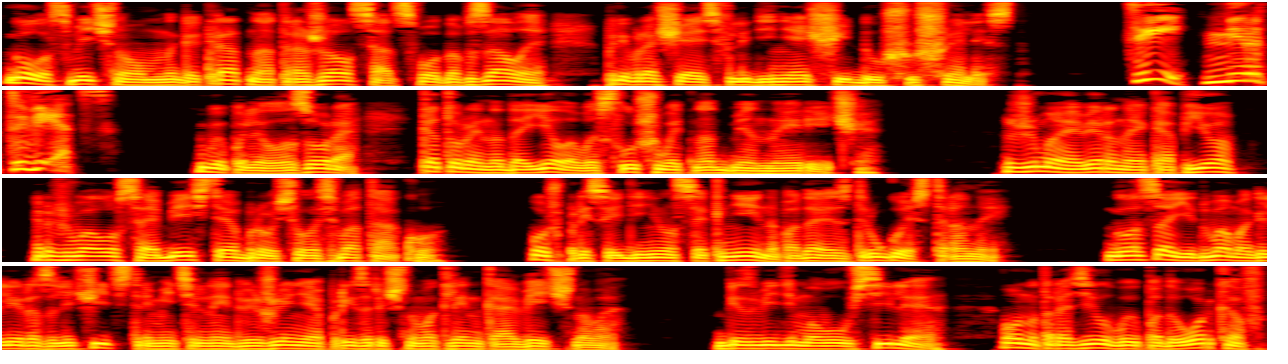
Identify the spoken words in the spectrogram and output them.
Голос Вечного многократно отражался от сводов залы, превращаясь в леденящий душу шелест. «Ты мертвец!» — выпалила Зора, которой надоело выслушивать надменные речи. Сжимая верное копье, рыжеволосая бестия бросилась в атаку. Ош присоединился к ней, нападая с другой стороны. Глаза едва могли различить стремительные движения призрачного клинка Вечного. Без видимого усилия он отразил выпады орков,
